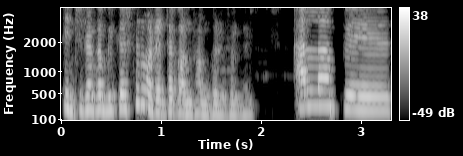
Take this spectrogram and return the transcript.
তিনশো টাকা বিকাশ করে অর্ডারটা কনফার্ম করে ফেলবেন। আল্লাহ হাফেজ।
